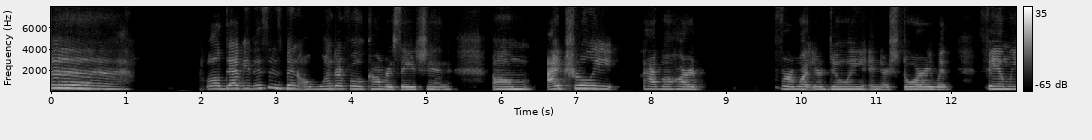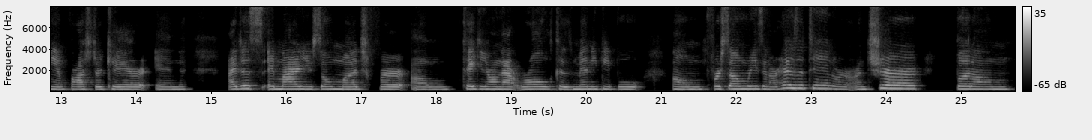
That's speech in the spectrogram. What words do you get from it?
Uh, well, Debbie, this has been a wonderful conversation. Um, I truly have a heart for what you're doing and your story with family and foster care and I just admire you so much for um, taking on that role because many people, um, for some reason, are hesitant or unsure. But um,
